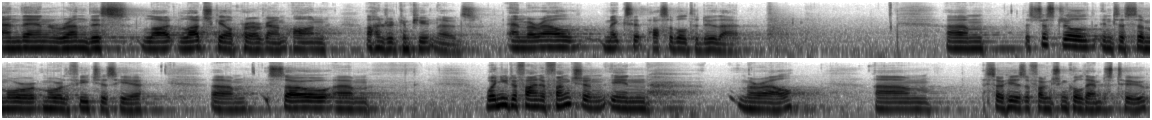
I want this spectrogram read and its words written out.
and then run this large-scale program on 100 compute nodes. And Morel makes it possible to do that. Um, let's just drill into some more, more of the features here. Um, so um, when you define a function in Morel, um, so here's a function called emps2,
